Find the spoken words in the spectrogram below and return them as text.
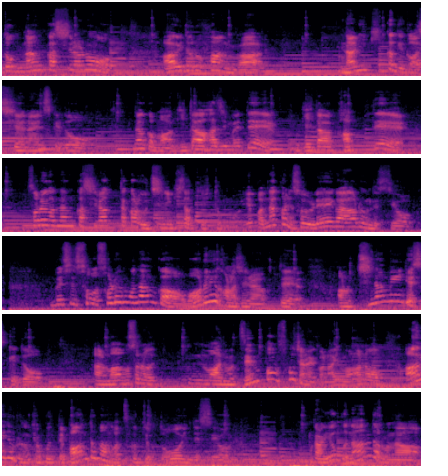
ど何かしらのアイドルファンが何きっかけかは知らないんですけどなんかまあギター始めてギター買ってそれが何かしらったからうちに来たって人もやっぱ中にそういう例外あるんですよ。別にそそれもなんか悪い話じゃなくてあのちなみにですけどあのまあそのまあでも全般そうじゃないかな今。あのアイドルの曲ってバンドマンが作ってること多いんですよ。だからよくなんだろうな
